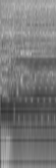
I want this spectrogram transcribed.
Mm.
